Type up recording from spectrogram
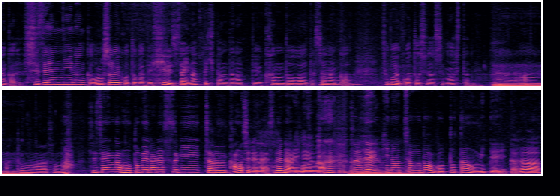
なんか自然になんか面白いことができる時代になってきたんだなっていう感動は私はなんかすごい今年はしましたね。ああとはその 自然が求められすぎちゃうかもしれないですね、来年は。それで昨日ちょうど「ゴッドタン」を見ていたら、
